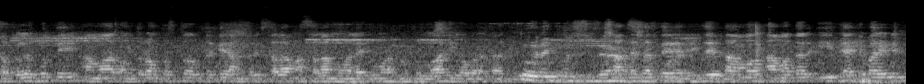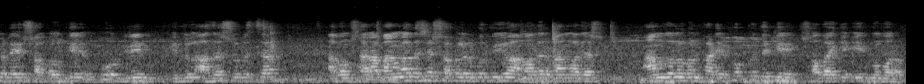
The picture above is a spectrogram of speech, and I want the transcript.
সকলের প্রতি আমার অন্তর অন্তঃস্থল থেকে আন্তরিক সালাম আসসালামু আলাইকুম রহমতুল্লাহ সাথে সাথে যেহেতু আমাদের ঈদ একেবারে নিকটে সকলকে অগ্রিম ঈদুল আজহার শুভেচ্ছা এবং সারা বাংলাদেশের সকলের প্রতিও আমাদের বাংলাদেশ আমজনগণ পার্টির পক্ষ থেকে সবাইকে ঈদ মোবারক।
